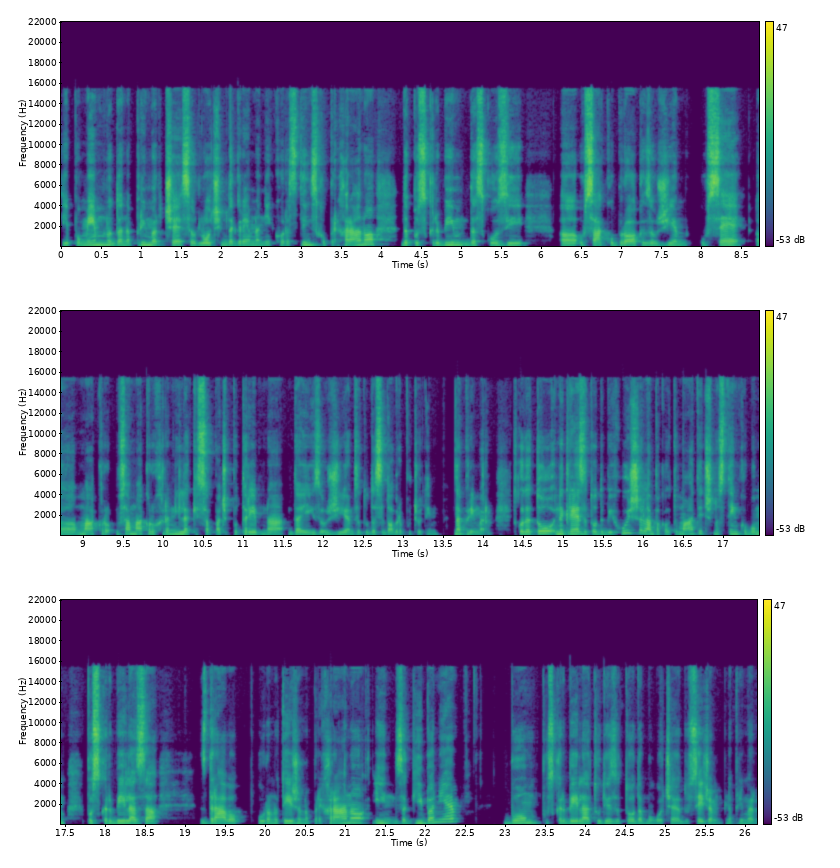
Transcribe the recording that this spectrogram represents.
je pomembno, da naprimer, če se odločim, da grem na neko rastlinsko prehrano, da poskrbim, da skozi uh, vsak obrok zaužijem vse, uh, makro, vsa makrohranila, ki so pač potrebna, da jih zaužijem, zato da se dobro počutim. Naprimer. Tako da to ne gre za to, da bi hujšala, ampak avtomatično s tem, ko bom poskrbela za zdravo, uravnoteženo prehrano in za gibanje. Bom poskrbela tudi za to, da mogoče dosežem, naprimer,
